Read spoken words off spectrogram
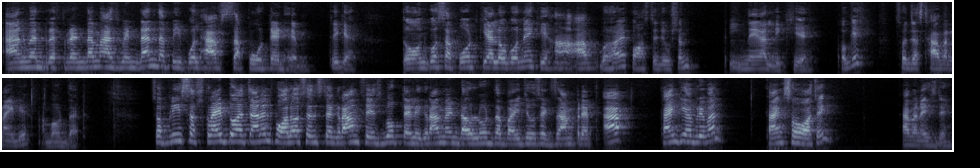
and when referendum has been done the people have supported him. ठीक है तो उनको सपोर्ट किया लोगों ने कि हाँ आप जो है कॉन्स्टिट्यूशन नया लिखिए okay so just have an idea about that So please subscribe to our channel, follow us on Instagram, Facebook, Telegram, and download the Byju's exam prep app. Thank you everyone. Thanks for watching. Have a nice day.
